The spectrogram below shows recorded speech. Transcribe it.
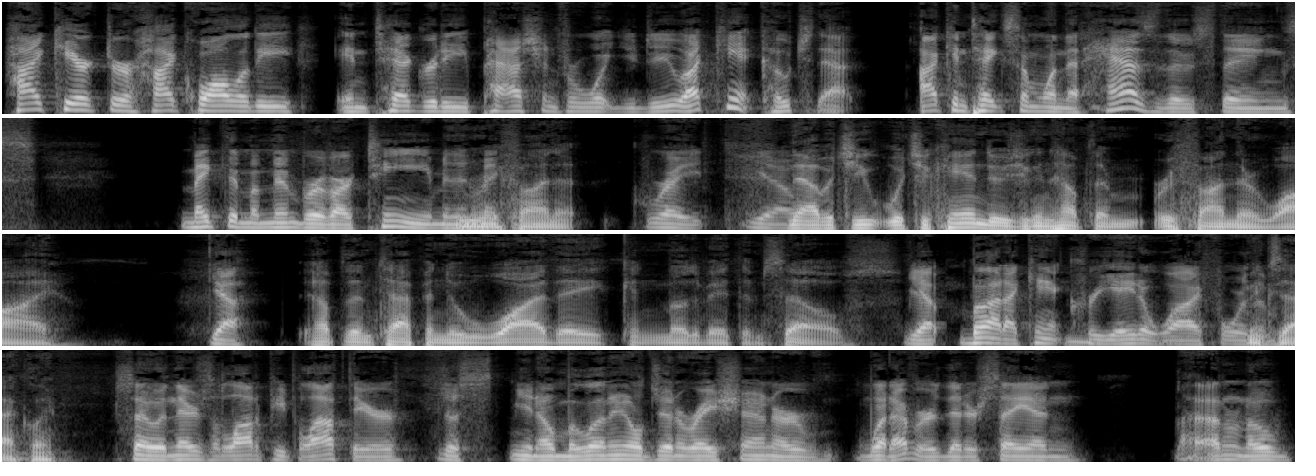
High character, high quality, integrity, passion for what you do. I can't coach that. I can take someone that has those things, make them a member of our team and then and refine it. great. You know, Now, but you what you can do is you can help them refine their why. yeah. Help them tap into why they can motivate themselves. Yep. But I can't create a why for them. Exactly. So, and there's a lot of people out there, just, you know, millennial generation or whatever that are saying, I don't know,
